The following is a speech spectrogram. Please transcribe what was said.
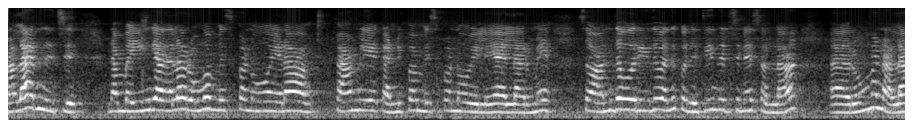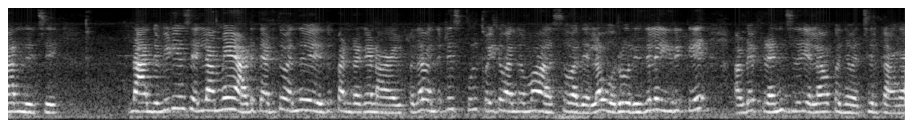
நல்லா இருந்துச்சு. நம்ம இங்கே அதெல்லாம் ரொம்ப மிஸ் பண்ணுவோம். ஏன்னா ஃபேமிலியை கண்டிப்பாக மிஸ் பண்ணுவோம் இல்லையா எல்லாருமே? ஸோ அந்த ஒரு இது வந்து கொஞ்சம் தீர்ந்துருச்சுன்னே சொல்லலாம். ரொம்ப நல்லா இருந்துச்சு. நான் அந்த வீடியோஸ் எல்லாமே அடுத்தடுத்து வந்து இது பண்ணுறேங்க நான் இப்போ தான் வந்துட்டு ஸ்கூல் போயிட்டு வந்தோமா? ஸோ அதெல்லாம் ஒரு ஒரு இதில் இருக்குது அப்படியே ஃப்ரெண்ட்ஸு எல்லாம் கொஞ்சம் வச்சுருக்காங்க.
